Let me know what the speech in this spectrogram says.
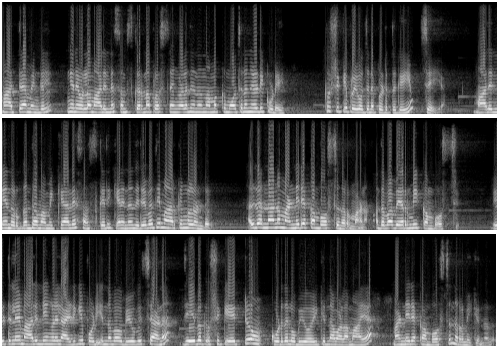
മാറ്റാമെങ്കിൽ ഇങ്ങനെയുള്ള മാലിന്യ സംസ്കരണ പ്രശ്നങ്ങളിൽ നിന്ന് നമുക്ക് മോചനം നേടിക്കൂടെ? കൃഷിക്ക് പ്രയോജനപ്പെടുത്തുകയും ചെയ്യാം. മാലിന്യ ദുർഗന്ധം വമിക്കാതെ സംസ്കരിക്കാൻ ഇന്ന് നിരവധി മാർഗങ്ങളുണ്ട്. അതിലൊന്നാണ് മണ്ണിര കമ്പോസ്റ്റ് നിർമ്മാണം അഥവാ വെർമി കമ്പോസ്റ്റ്. വീട്ടിലെ മാലിന്യങ്ങളിൽ അഴുകി പൊടിയുന്നവ ഉപയോഗിച്ചാണ് ജൈവ കൃഷിക്ക് ഏറ്റവും കൂടുതൽ ഉപയോഗിക്കുന്ന വളമായ മണ്ണിര കമ്പോസ്റ്റ് നിർമ്മിക്കുന്നത്.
